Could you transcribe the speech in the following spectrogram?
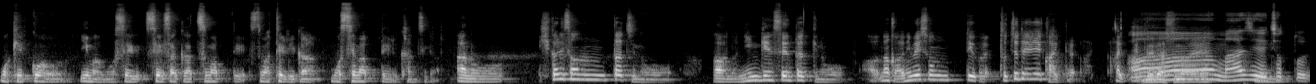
もう結構今も制作が詰まって詰まってるというかもう迫っている感じが。あの光さんたちのあの人間洗濯機のあなんかアニメーションっていうか途中で絵描いて入ってる。出だしの絵。あーマジでちょっと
